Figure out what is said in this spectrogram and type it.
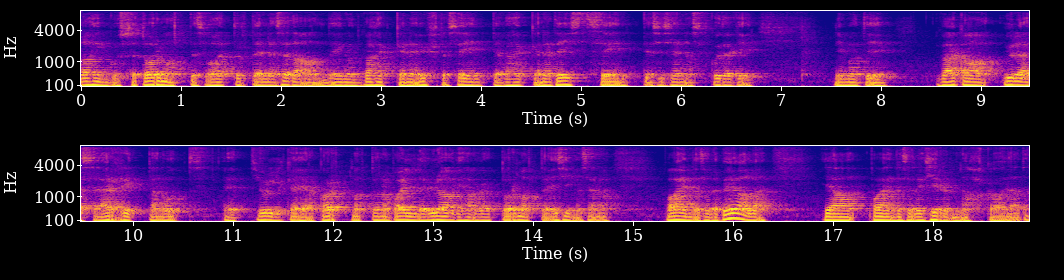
lahingusse tormates vahetult enne seda on teinud vähekene ühte seent ja vähekene teist seent ja siis ennast kuidagi niimoodi väga üles ärritanud et julge ja kartmatuna palja ülakehaga tormata esimesena vaenlasele peale ja vaenlasele hirm nahka ajada.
